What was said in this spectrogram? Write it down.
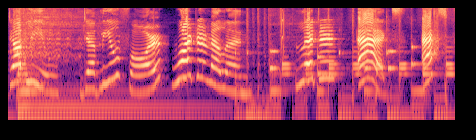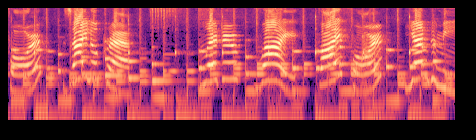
W. W for watermelon. Letter X. X for xylocarp. Letter Y. Y for yangami.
